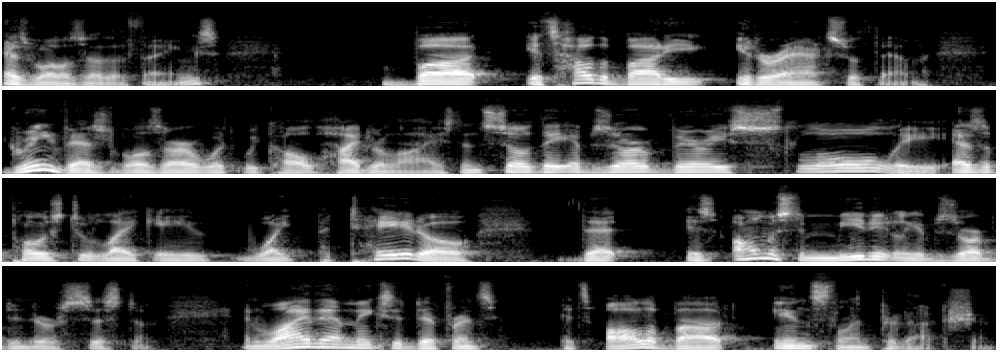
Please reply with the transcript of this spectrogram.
as well as other things, but it's how the body interacts with them. Green vegetables are what we call hydrolyzed, and so they absorb very slowly, as opposed to like a white potato that is almost immediately absorbed into our system. And why that makes a difference, it's all about insulin production.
